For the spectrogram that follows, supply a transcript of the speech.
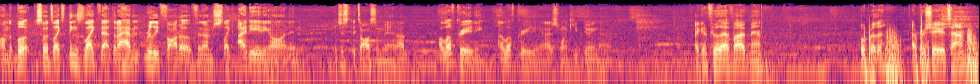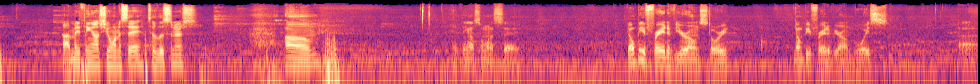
on the book. So it's like things like that that I haven't really thought of, and I'm just like ideating on, and it just it's awesome, man. I I love creating. I love creating, and I just want to keep doing that. I can feel that vibe, man. Well, brother, I appreciate your time. Um, anything else you want to say to listeners? Um, anything else I want to say? Don't be afraid of your own story. Don't be afraid of your own voice. Uh,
